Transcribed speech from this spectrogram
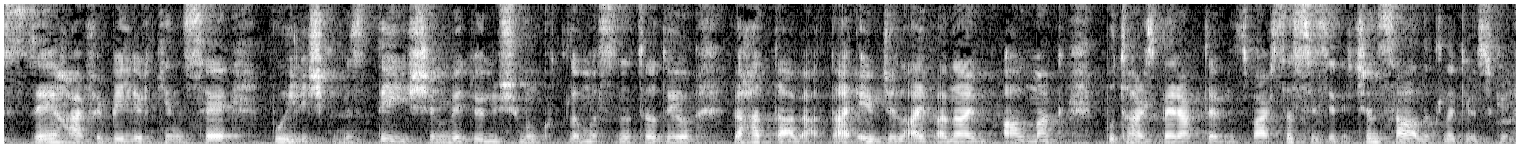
Z harfi belirginse bu ilişkimiz değişim ve dönüşümün kutlamasını tadıyor ve hatta ve hatta evcil hayvan al- almak bu tarz meraklarınız varsa sizin için sağlıklı gözüküyor.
